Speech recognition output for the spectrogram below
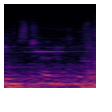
Team's turret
